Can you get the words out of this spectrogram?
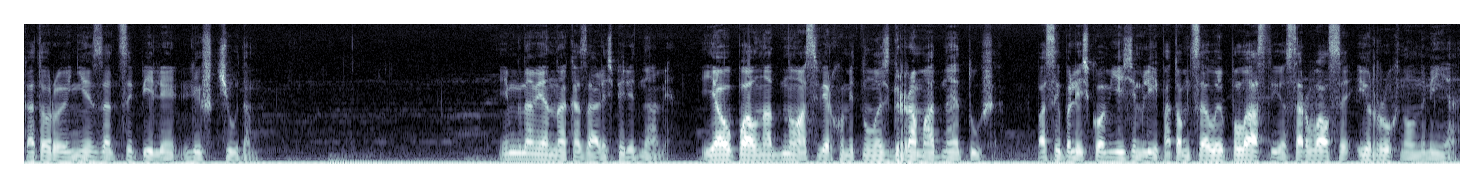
которую не зацепили лишь чудом. И мгновенно оказались перед нами. Я упал на дно, а сверху метнулась громадная туша. Посыпались комья земли, потом целый пласт ее сорвался и рухнул на меня.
